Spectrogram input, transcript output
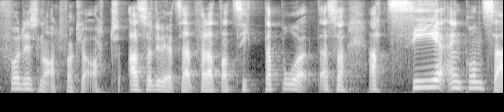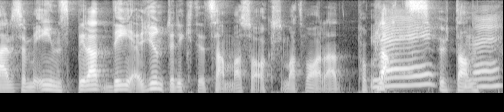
får det snart vara klart. Alltså du vet så här, för att, att sitta på, alltså att se en konsert som är inspelad, det är ju inte riktigt samma sak som att vara på plats. Nej, utan nej.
